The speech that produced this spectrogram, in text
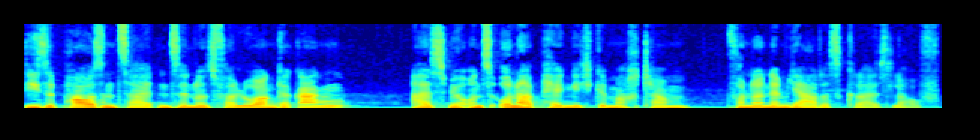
Diese Pausenzeiten sind uns verloren gegangen, als wir uns unabhängig gemacht haben von einem Jahreskreislauf.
